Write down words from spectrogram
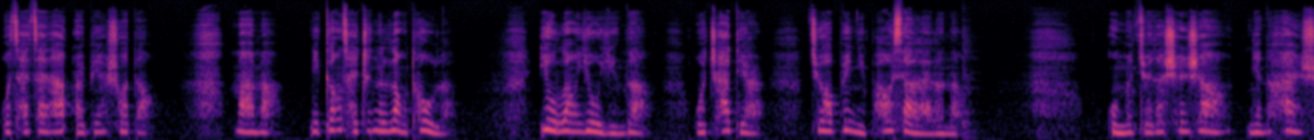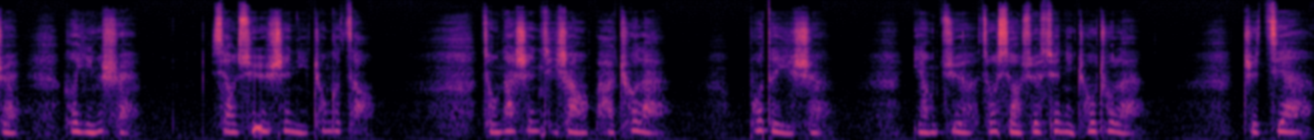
我才在他耳边说道：“妈妈，你刚才真的浪透了，又浪又淫的，我差点儿就要被你抛下来了呢。”我们觉得身上粘的汗水和饮水，想去浴室里冲个澡，从他身体上爬出来，啵的一声，阳具从小穴穴里抽出来，只见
